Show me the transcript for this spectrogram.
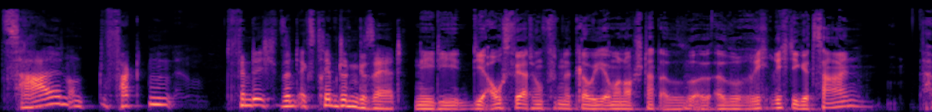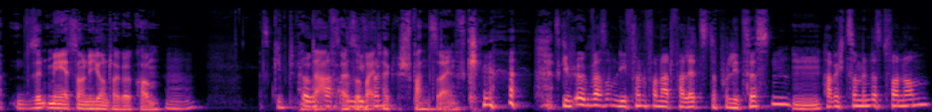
Zahlen und Fakten, finde ich, sind extrem dünn gesät. Nee, die, die Auswertung findet, glaube ich, immer noch statt. Also, so, also ri- richtige Zahlen sind mir jetzt noch nicht untergekommen. Es gibt Man darf irgendwas also um die weiter gespannt sein. es gibt irgendwas um die 500 verletzte Polizisten, Mhm. habe ich zumindest vernommen.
